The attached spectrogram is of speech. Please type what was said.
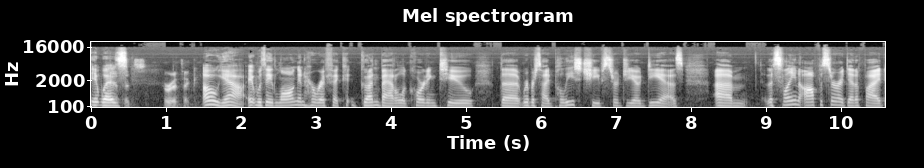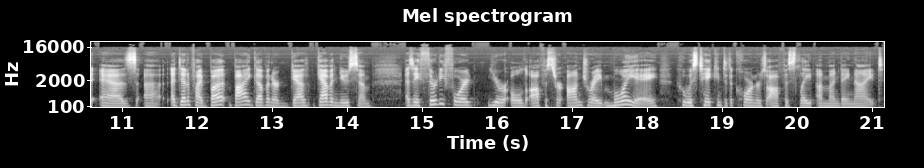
It was. That's horrific. Oh, yeah. It was a long and horrific gun battle, according to the Riverside Police Chief, Sergio Diaz. Um, the slain officer, identified as uh, identified by, by Governor Gav- Gavin Newsom as a 34-year-old officer, Andre Moye, who was taken to the coroner's office late on Monday night.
